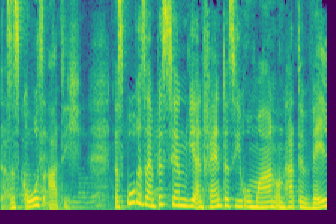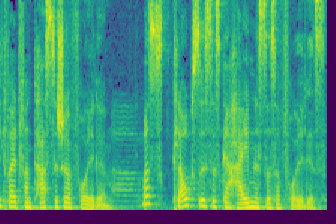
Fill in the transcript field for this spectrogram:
Das ist großartig. Das Buch ist ein bisschen wie ein Fantasy-Roman und hatte weltweit fantastische Erfolge. Was glaubst du ist das Geheimnis des Erfolges?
